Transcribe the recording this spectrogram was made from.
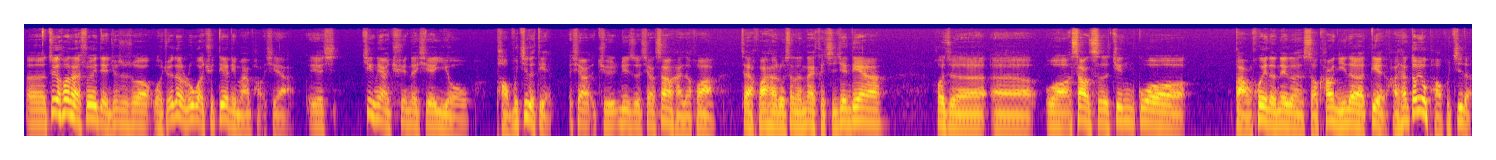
呃，最后呢说一点，就是说，我觉得如果去店里买跑鞋啊，也尽量去那些有跑步机的店，像举例子，像上海的话，在淮海路上的耐克旗舰店啊，或者呃，我上次经过港汇的那个索康尼的店，好像都有跑步机的。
